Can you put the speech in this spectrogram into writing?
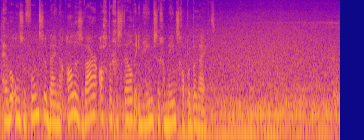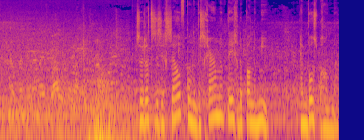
hebben onze fondsen bijna alle zwaar achtergestelde inheemse gemeenschappen bereikt. Zodat ze zichzelf konden beschermen tegen de pandemie en bosbranden.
